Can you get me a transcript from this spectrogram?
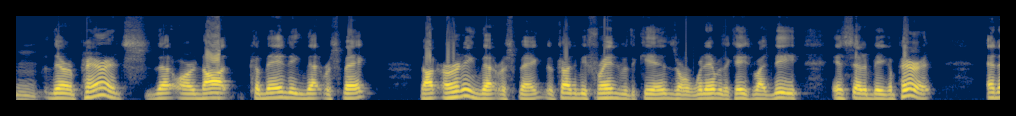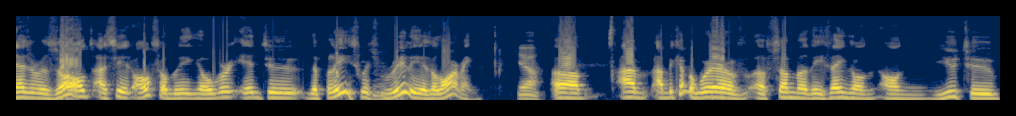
Mm. There are parents that are not commanding that respect, not earning that respect. They're trying to be friends with the kids or whatever the case might be instead of being a parent. And as a result, I see it also bleeding over into the police, which Mm. really is alarming. Yeah. Um, I've, I've become aware of, of some of the things on, on YouTube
